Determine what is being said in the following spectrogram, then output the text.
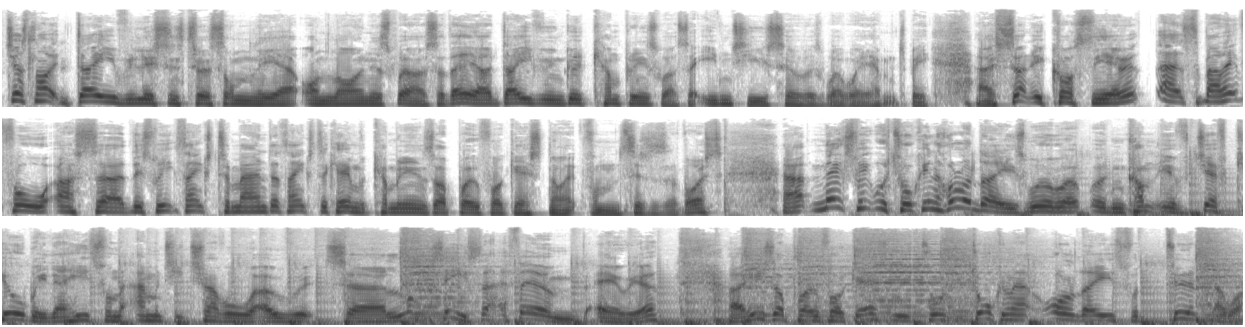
Just like Dave, who listens to us on the uh, online as well. So they are Dave, you're in good company as well. So even to you, sir, as well, where you happen to be. Uh, certainly across the area. That's about it for us uh, this week. Thanks to Amanda. Thanks to Ken for coming in as our profile guest night from Citizens Advice. Next week we're talking holidays. We're uh, in company of Jeff Kilby. Now he's from Amity Travel over at uh, Locks Heath, that FM area. Uh, he's our profile guest. We're talk- talking about holidays for two, oh, well,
